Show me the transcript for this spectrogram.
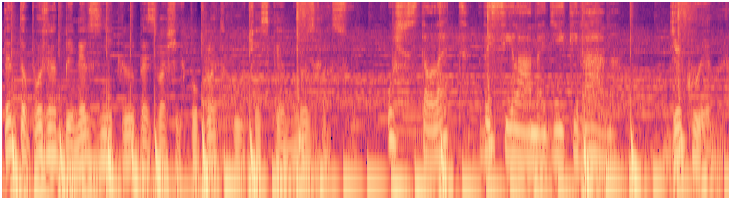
Tento pořad by nevznikl bez vašich poplatků Českému rozhlasu. Už sto let vysíláme díky vám. Děkujeme.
